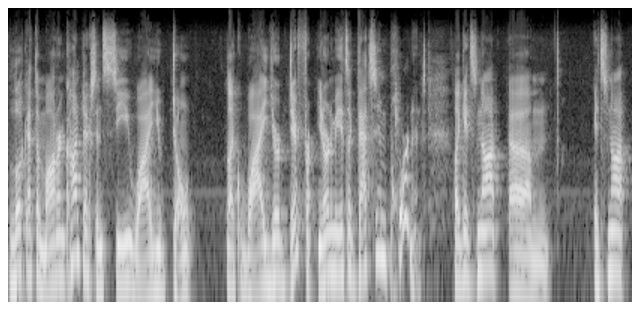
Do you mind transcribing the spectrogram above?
look at the modern context and see why you don't like why you're different. You know what I mean? It's like that's important. Like it's not um it's not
